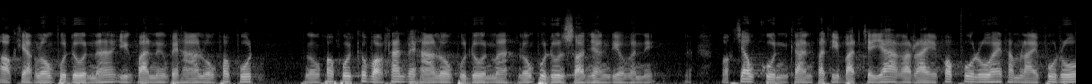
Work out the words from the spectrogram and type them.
ออกจากหลวงปู่ดูลนะ อีกวันหนึ่งไปหาหลวงพ่อพุธหลวงพ่อพุธก็บอกท่านไปหาหลวงปู่ดูลมา หลวงปู่ดูลสอนอย่างเดียวกันนี้ บอกเจ้าคุณการปฏิบัติจะยากอะไร เพราะผู้รู้ให้ทำลายผู้รู้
